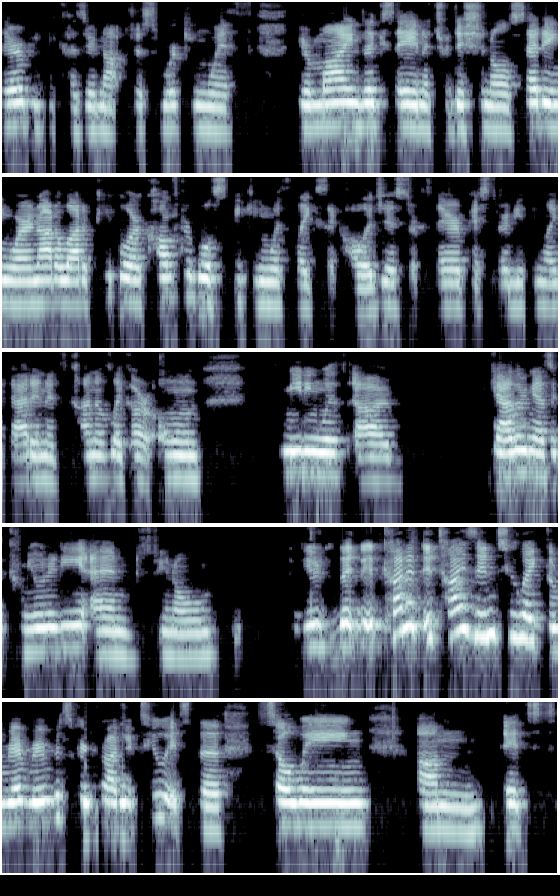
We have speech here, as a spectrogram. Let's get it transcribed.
therapy because you're not just working with your mind, like say in a traditional setting where not a lot of people are comfortable speaking with like psychologists or therapists or anything like that. And it's kind of like our own meeting with, uh, gathering as a community and you know you, it kind of it ties into like the Ribbon Skirt project too. It's the sewing, um, it's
